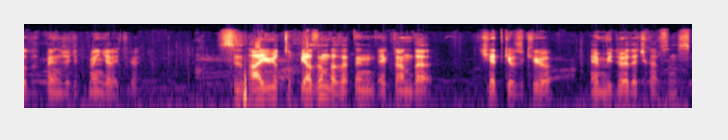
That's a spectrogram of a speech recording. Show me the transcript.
Klodut bence gitmen gerekiyor. Siz hay YouTube yazın da zaten ekranda chat gözüküyor. Hem videoya da çıkarsınız.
